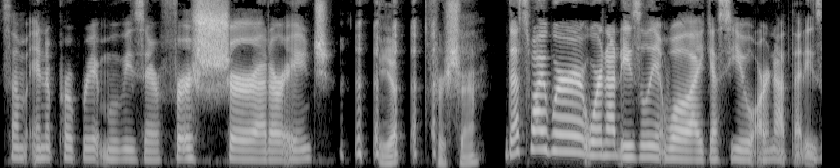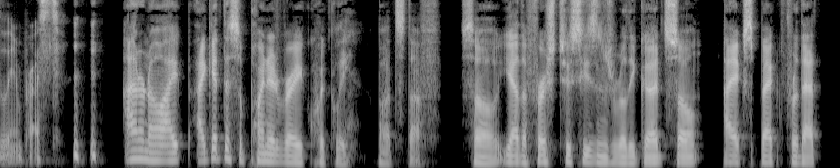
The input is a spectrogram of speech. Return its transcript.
Some inappropriate movies there for sure at our age. yep, for sure. That's why we're we're not easily well, I guess you are not that easily impressed. I don't know. I, I get disappointed very quickly about stuff. So, yeah, the first two seasons really good. So, I expect for that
